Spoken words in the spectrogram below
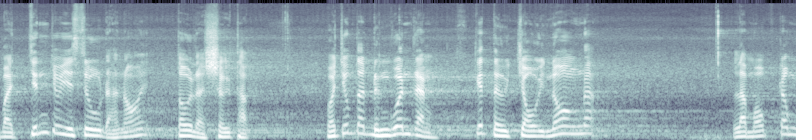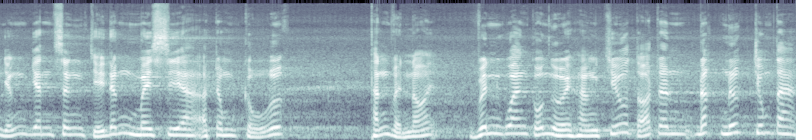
Và chính Chúa Giêsu đã nói, Tôi là sự thật và chúng ta đừng quên rằng Cái từ chồi non đó Là một trong những danh xưng chỉ đấng Messia Ở trong cựu ước. Thánh Vịnh nói, Vinh quang của người hằng chiếu tỏ trên đất nước chúng ta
